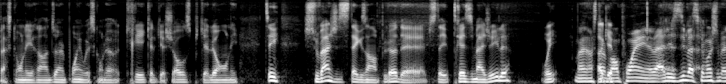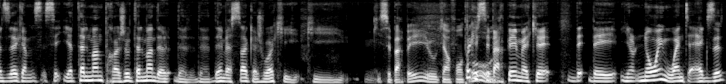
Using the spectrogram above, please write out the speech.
parce qu'on est rendu à un point où est-ce qu'on leur crée quelque chose, puis que là, on est. Tu sais, souvent, je dis cet exemple-là, c'était très imagé, là. Oui. Non, c'est un bon point. Euh, Allez-y, parce que moi, je me disais, comme il y a tellement de projets, tellement de- de- de- d'investisseurs que je vois qui. qui Qui s'éparpillent ou qui en font pas trop. qu'ils s'éparpillent, mais que they, they- you know, knowing when to exit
